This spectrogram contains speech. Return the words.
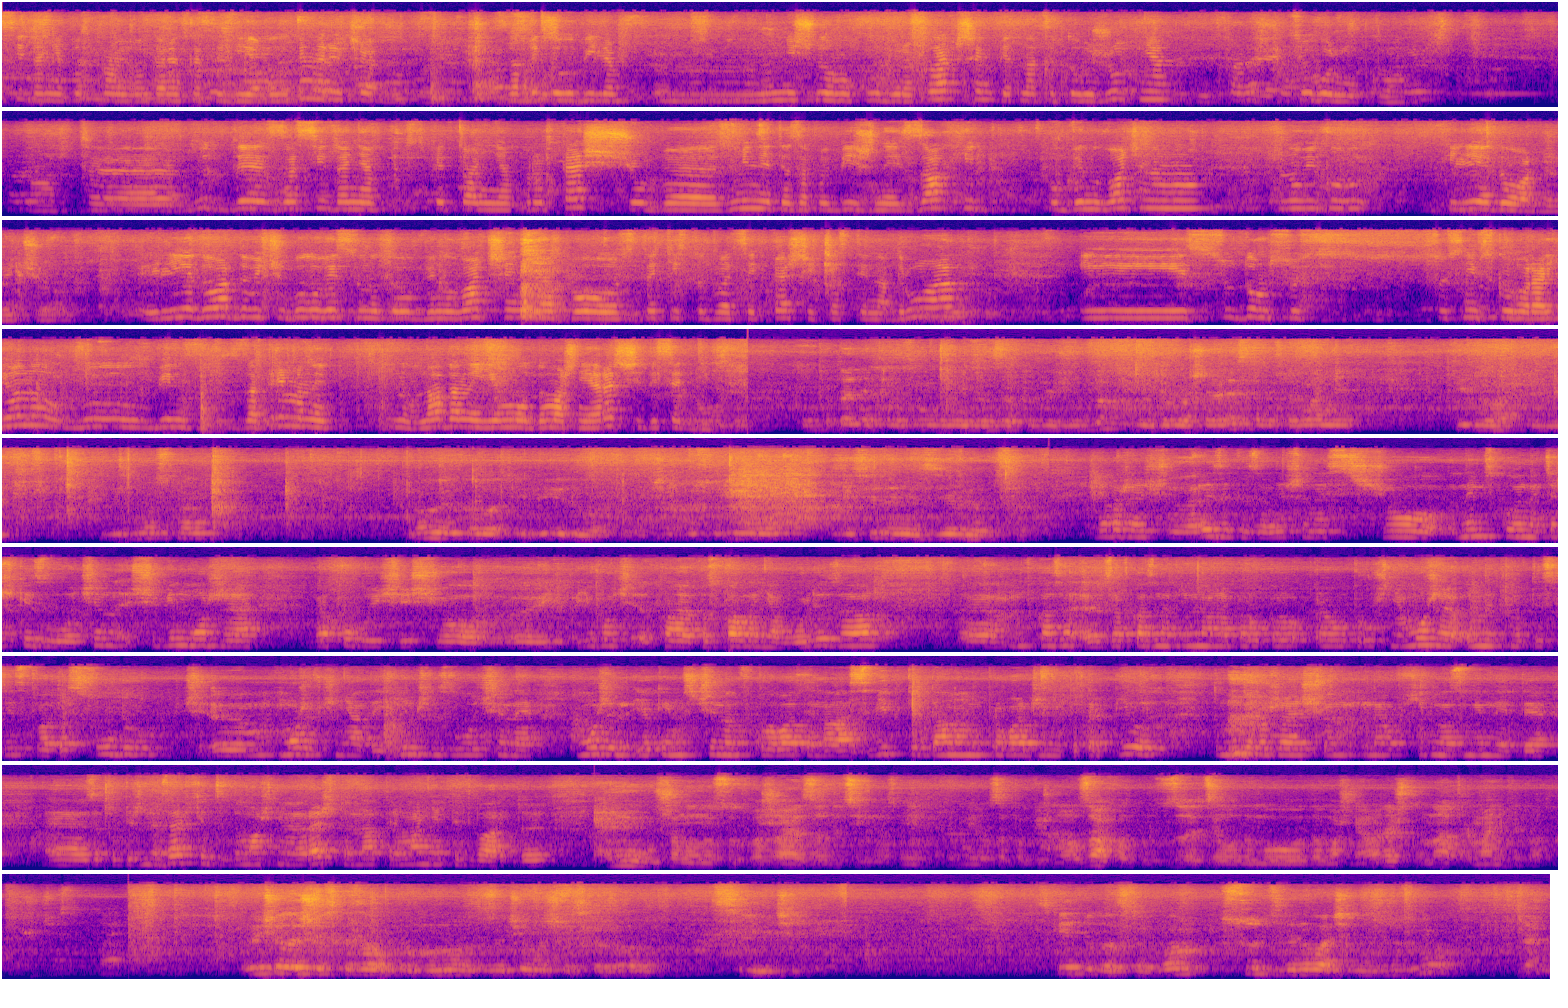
засідання по справі Бондаренка Сергія Володимировича, забитого біля нічного клубу Reflection 15 жовтня цього року. От, е, буде засідання з питання про те, щоб е, змінити запобіжний захід обвинуваченому Новікову Іллі Едуардовичу. Іллі Едуардовичу було висунуто обвинувачення по статті 121 частина 2 і судом Сос- Соснівського району був він затриманий, ну, наданий йому домашній арешт 60 діб. Клопотання про змінення за запобіжним заходом домашнього аресту на тримання під вартою. Відносно Новикова і Едуардовича. До засідання з'явилося. Я вважаю, що ризики залишились, що ним скоєно тяжкий злочин, що він може, враховуючи, що е, його чекає позбавлення волі за, за вказане кримінальне право- правопорушення, може уникнути слідства та суду, е, може вчиняти інші злочини, може якимось чином впливати на свідків в даному провадженні потерпілих. Тому я вважаю, що необхідно змінити е, запобіжний захід з домашнього арешту на тримання під вартою. Тому шановний суд вважає за доцільно змінити міру запобіжного заходу з цілодобового домашнього арешту на тримання під вартою. Ви чули, що сказав прокурор, ви чули, що сказав слідчий. Скажіть, вам суд звинувачення зрозуміло? Так.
